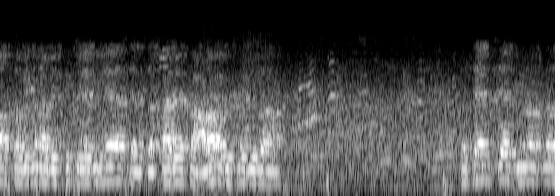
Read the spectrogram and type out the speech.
असंवेदना व्यक्त केल्या गेल्या त्यांच्या कार्याचा आढावा घेतला गेला. तर त्यांच्या जीवनाचा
